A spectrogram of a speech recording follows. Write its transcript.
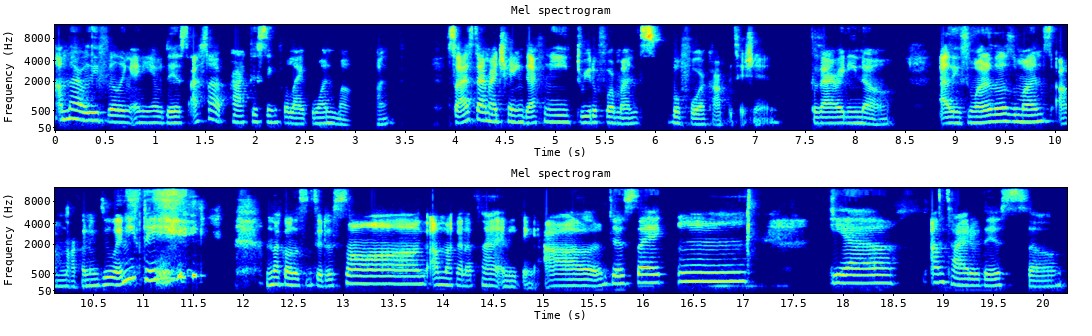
I'm not really feeling any of this. I started practicing for like one month. So I start my training definitely three to four months before competition because I already know at least one of those months I'm not going to do anything. I'm not going to listen to the song. I'm not going to plan anything out. I'm just like, mm, yeah, I'm tired of this. So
